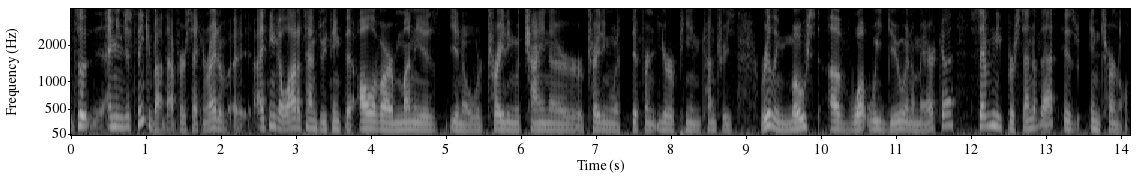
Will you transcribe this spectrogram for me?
so i mean just think about that for a second right? Uh, I think a lot of times we think that all of our money is you know we're trading with china or trading with different european countries. Really most of what we do in america 70% of that is internal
